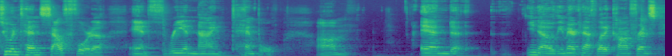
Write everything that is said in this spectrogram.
two and ten South Florida, and three and nine Temple. Um, and you know, the American Athletic Conference,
